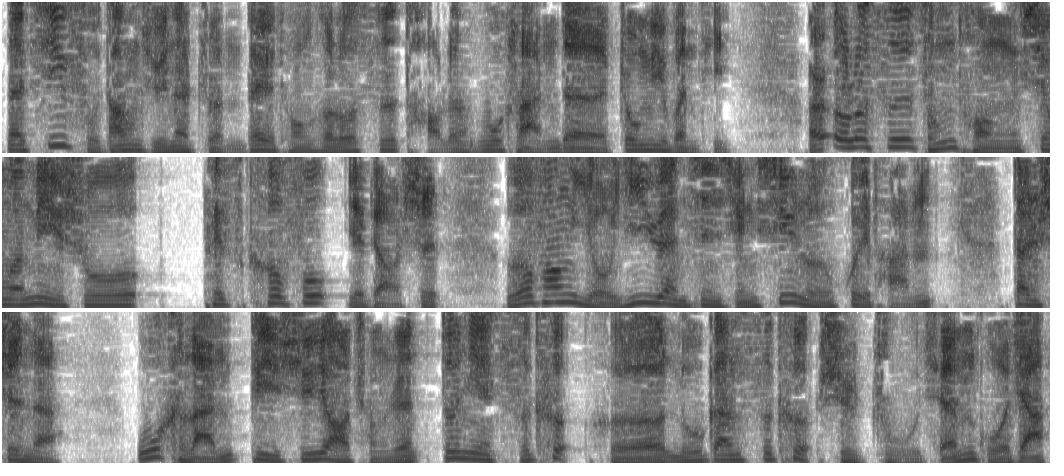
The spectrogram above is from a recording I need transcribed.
那基辅当局呢准备同俄罗斯讨论乌克兰的中立问题。而俄罗斯总统新闻秘书佩斯科夫也表示，俄方有意愿进行新一轮会谈，但是呢，乌克兰必须要承认顿涅茨克和卢甘斯克是主权国家。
